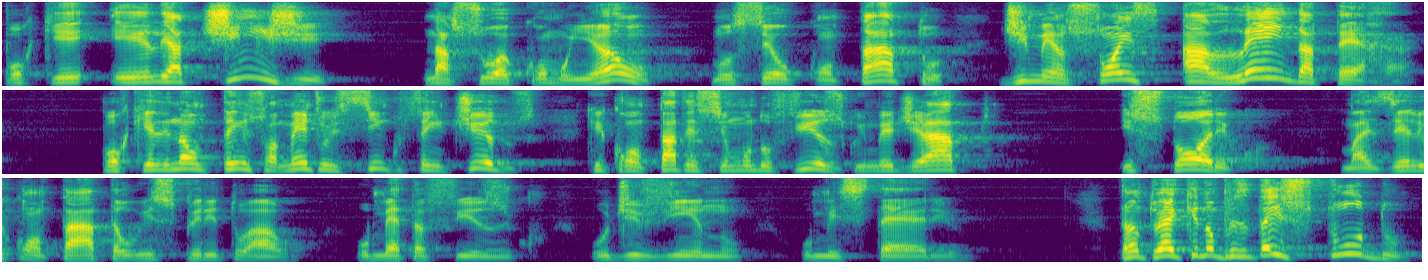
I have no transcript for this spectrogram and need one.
porque ele atinge na sua comunhão, no seu contato, dimensões além da terra. Porque ele não tem somente os cinco sentidos que contata esse mundo físico, imediato, histórico, mas ele contata o espiritual, o metafísico, o divino, o mistério. Tanto é que não precisa ter estudo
